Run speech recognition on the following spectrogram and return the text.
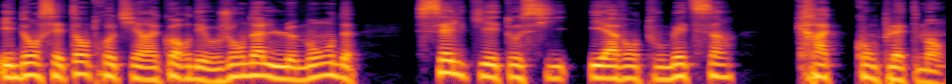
et dans cet entretien accordé au journal Le Monde, celle qui est aussi et avant tout médecin craque complètement.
